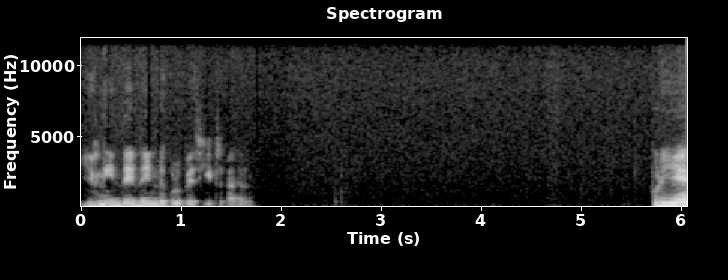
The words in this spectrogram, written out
இருங்க இந்த இந்த இந்த குழு பேசிக்கிட்டு இருக்காங்க. இப்படியே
